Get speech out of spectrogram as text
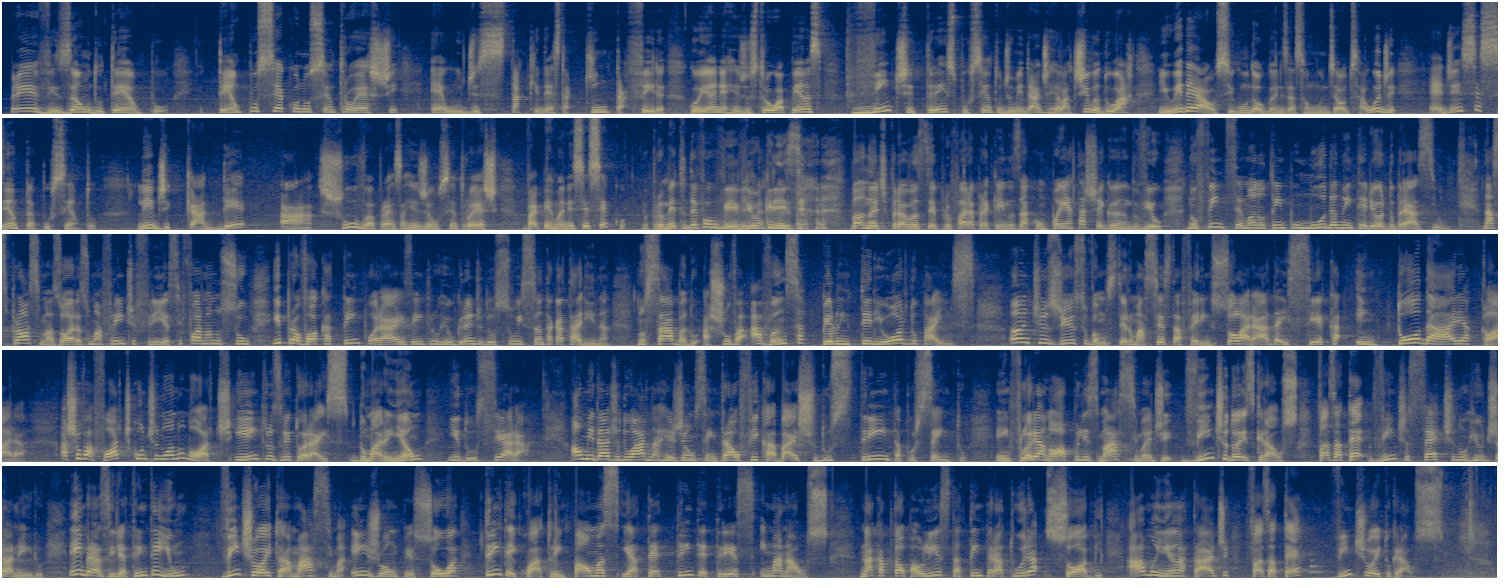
Previsão do tempo. Tempo seco no centro-oeste é o destaque desta quinta-feira. Goiânia registrou apenas 23% de umidade relativa do ar e o ideal, segundo a Organização Mundial de Saúde, é de 60%. Lide, cadê a chuva para essa região centro-oeste vai permanecer seco? Eu prometo devolver, viu, Cris? Boa noite para você, para o Fara, para quem nos acompanha. Tá chegando, viu? No fim de semana, o tempo muda no interior do Brasil. Nas próximas horas, uma frente fria se forma no sul e provoca temporais entre o Rio Grande do Sul e Santa Catarina. No sábado, a chuva avança pelo interior do país. Antes disso, vamos ter uma sexta-feira ensolarada e seca em toda a área clara. A chuva forte continua no norte e entre os litorais do Maranhão e do Ceará. A umidade do ar na região central fica abaixo dos 30%. Em Florianópolis, máxima de 22 graus. Faz até 27 no Rio de Janeiro. Em Brasília, 31. 28 é a máxima em João Pessoa, 34 em Palmas e até 33 em Manaus. Na capital paulista, a temperatura sobe. Amanhã à tarde faz até 28 graus.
